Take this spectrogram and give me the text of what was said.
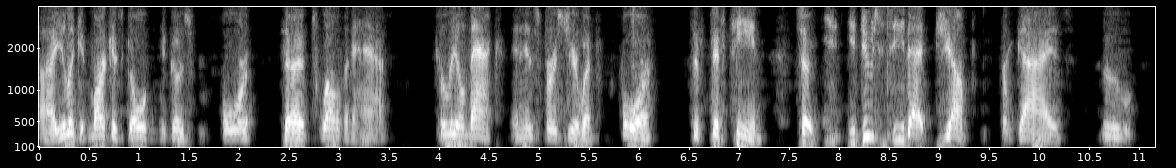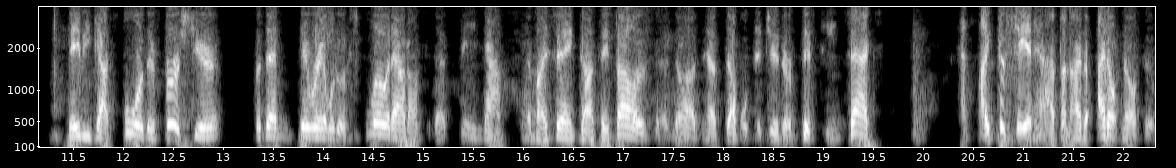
Uh, you look at Markus Golden, who goes from four to 12 and a half. Khalil Mack in his first year went from four to 15. So you, you do see that jump from guys who maybe got four their first year, but then they were able to explode out onto that scene. Now, am I saying Dante Fowler is going to go out and have double digit or 15 sacks? I'd like to see it happen. I I don't know if it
